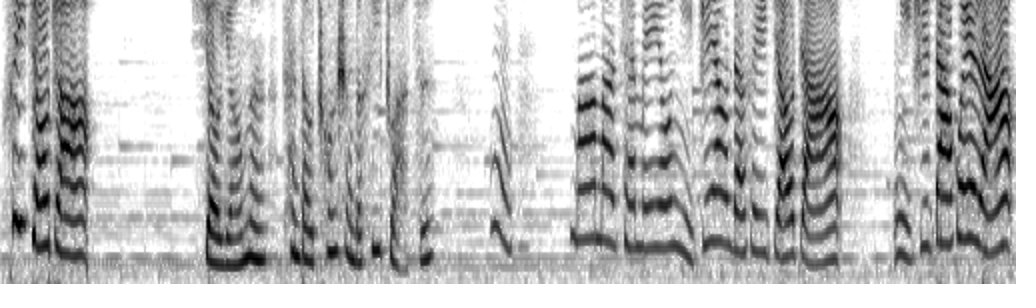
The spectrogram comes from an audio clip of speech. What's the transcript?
黑脚掌。小羊们看到窗上的黑爪子，哼，妈妈才没有你这样的黑脚掌，你是大灰狼。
